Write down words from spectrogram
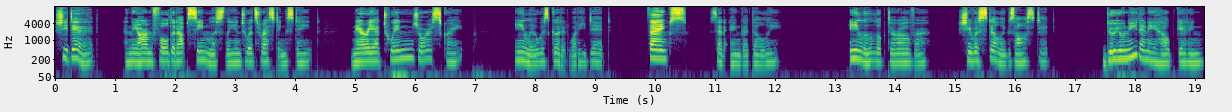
She did, and the arm folded up seamlessly into its resting state, nary a twinge or a scrape. Elu was good at what he did. Thanks, said Enga dully. Elu looked her over. She was still exhausted. Do you need any help getting?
